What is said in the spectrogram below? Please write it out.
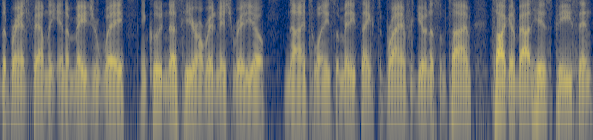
the Branch family in a major way, including us here on Raider Nation Radio 920. So many thanks to Brian for giving us some time talking about his piece and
